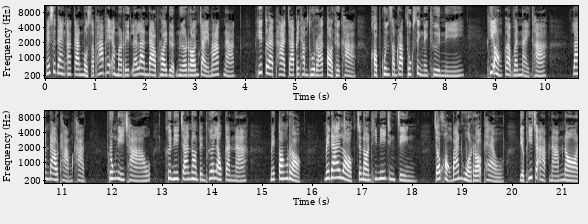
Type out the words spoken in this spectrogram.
ไม่แสดงอาการหมดสภาพให้อมริตและลานดาวพลอยเดือดเนื้อร้อนใจมากนัก พี่แตรพาจ้าไปทำธุระต่อเถอะค่ะ ขอบคุณสำหรับทุกสิ่งในคืนนี้ พี่อ๋องกลับวันไหนคะลานดาวถามขัด พรุ่งนี้เช้า คืนนี้จ้านอนเป็นเพื่อนแล้วกันนะ ไม่ต้องหรอก ไม่ได้หรอกจะนอนที่นี่จริง ๆ เจ้าของบ้านหัวเราะแผ่ว เดี๋ยวพี่จะอาบน้ำนอน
